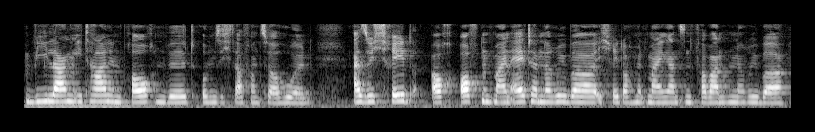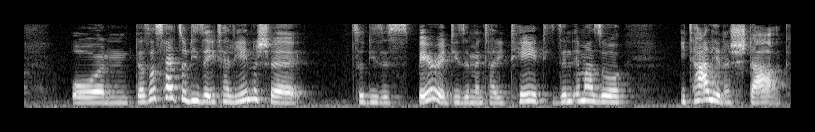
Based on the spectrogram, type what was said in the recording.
wie lange Italien brauchen wird, um sich davon zu erholen. Also ich rede auch oft mit meinen Eltern darüber, ich rede auch mit meinen ganzen Verwandten darüber. Und das ist halt so diese italienische, so dieses Spirit, diese Mentalität. Die sind immer so, Italien ist stark.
